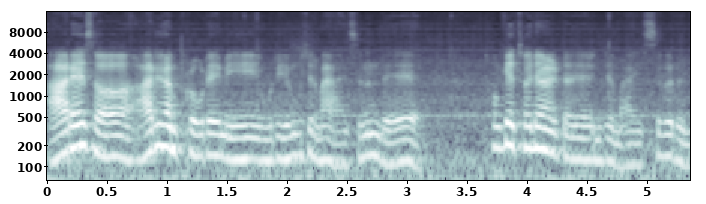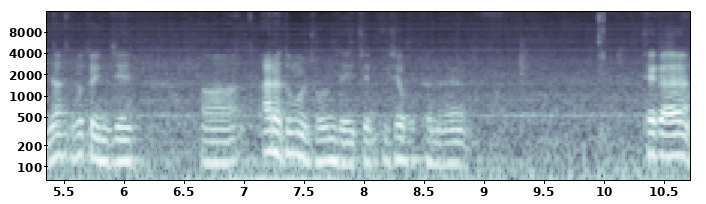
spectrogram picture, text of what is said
R에서 R이란 프로그램이 우리 연구실에 많이 안 쓰는데 통계 처리할 때 이제 많이 쓰거든요. 이것도 이제 어, 알아두면 좋은데 이제 이제부터는 제가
